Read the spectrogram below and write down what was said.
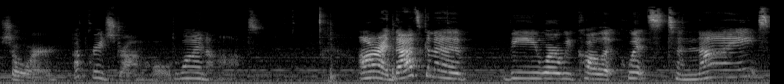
Sure. Upgrade Stronghold. Why not? Alright, that's gonna be where we call it quits tonight.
